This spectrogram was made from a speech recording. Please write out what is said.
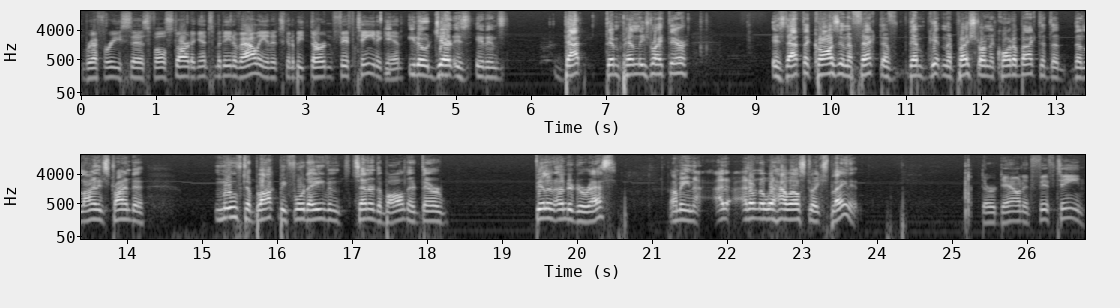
Referee says false start against Medina Valley, and it's going to be third and 15 again. You know, Jared is it is that them penalties right there. Is that the cause and effect of them getting the pressure on the quarterback that the, the line is trying to move to block before they even center the ball? They're they're feeling under duress. I mean, I, I don't know what, how else to explain it. Third down and 15.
